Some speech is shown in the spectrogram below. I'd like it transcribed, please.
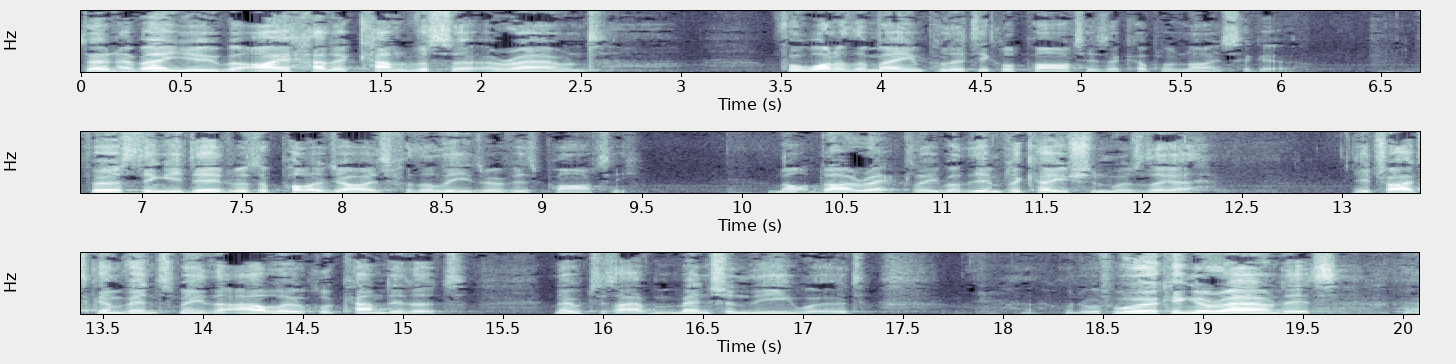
Don't know about you, but I had a canvasser around for one of the main political parties a couple of nights ago. First thing he did was apologize for the leader of his party. Not directly, but the implication was there. He tried to convince me that our local candidate, notice I haven't mentioned the E word, was working around it.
